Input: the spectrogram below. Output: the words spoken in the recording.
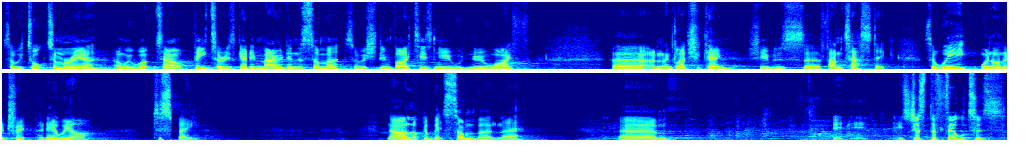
So we talked to Maria and we worked out Peter is getting married in the summer, so we should invite his new, new wife. Uh, and I'm glad she came. She was uh, fantastic. So we went on a trip, and here we are to Spain. Now, I look a bit sunburnt there. Um, it, it, it's just the filters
